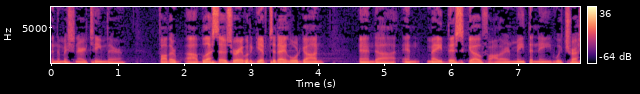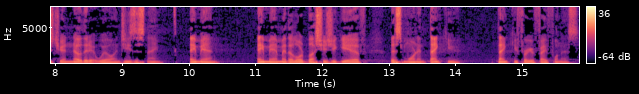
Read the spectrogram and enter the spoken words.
and the missionary team there. Father, uh, bless those who are able to give today, Lord God, and uh, and may this go, Father, and meet the need. We trust you and know that it will. In Jesus' name, Amen. Amen. May the Lord bless you as you give this morning. Thank you. Thank you for your faithfulness.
